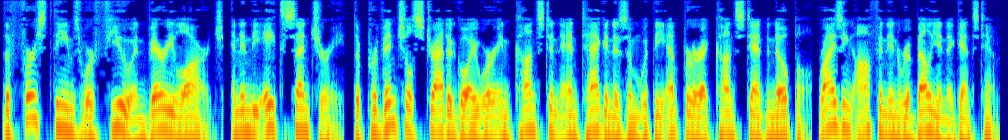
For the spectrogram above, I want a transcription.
The first themes were few and very large, and in the 8th century, the provincial strategoi were in constant antagonism with the emperor at Constantinople, rising often in rebellion against him.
